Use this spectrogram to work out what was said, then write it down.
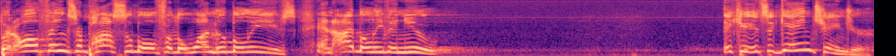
But all things are possible for the one who believes, and I believe in you. It, it's a game changer.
